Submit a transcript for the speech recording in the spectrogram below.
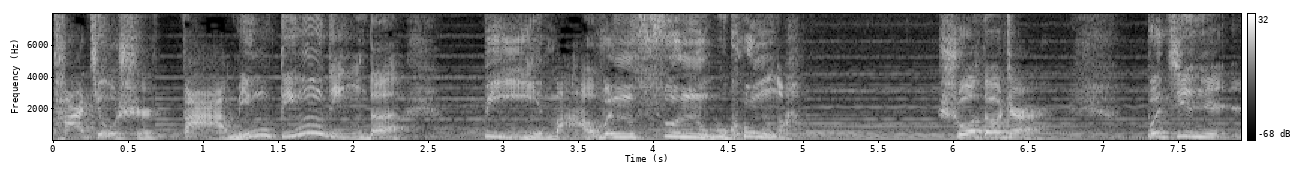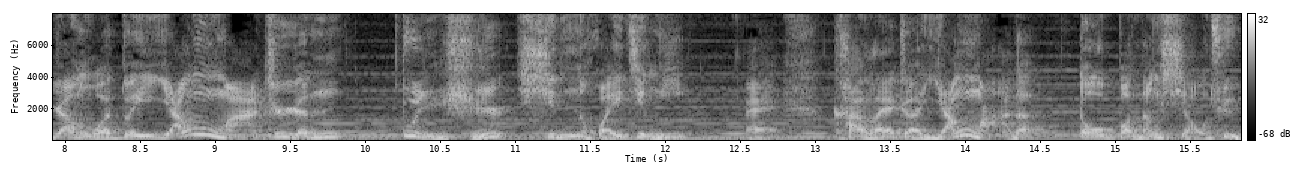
他就是大名鼎鼎的弼马温孙悟空啊！说到这儿，不禁让我对养马之人顿时心怀敬意。哎，看来这养马的都不能小觑。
